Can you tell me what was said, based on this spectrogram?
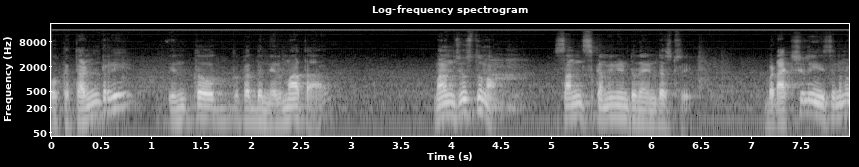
ఒక తండ్రి ఇంత పెద్ద నిర్మాత. మనం చూస్తున్నాం. Sons coming in to the industry. But actually ఈ సినిమా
